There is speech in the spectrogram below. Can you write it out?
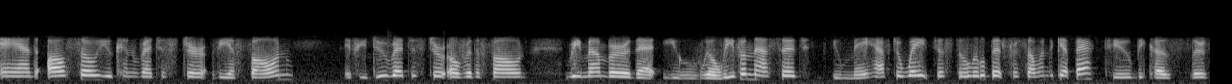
And also, you can register via phone. If you do register over the phone, remember that you will leave a message. You may have to wait just a little bit for someone to get back to you because there's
